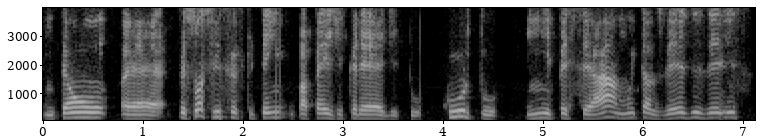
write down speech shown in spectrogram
Então, é, pessoas físicas que têm papéis de crédito curto em IPCA, muitas vezes eles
